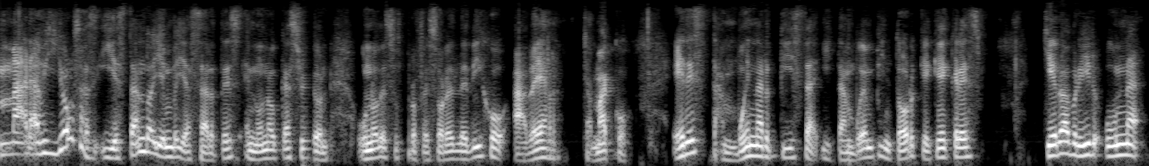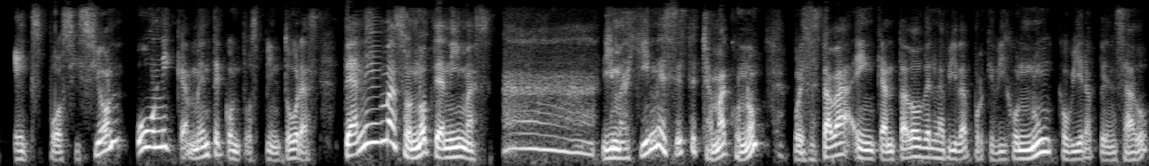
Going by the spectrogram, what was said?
maravillosas. Y estando ahí en Bellas Artes, en una ocasión, uno de sus profesores le dijo, a ver, chamaco, eres tan buen artista y tan buen pintor que, ¿qué crees? Quiero abrir una exposición únicamente con tus pinturas. ¿Te animas o no te animas? Ah, imagínese este chamaco, ¿no? Pues estaba encantado de la vida porque dijo, nunca hubiera pensado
